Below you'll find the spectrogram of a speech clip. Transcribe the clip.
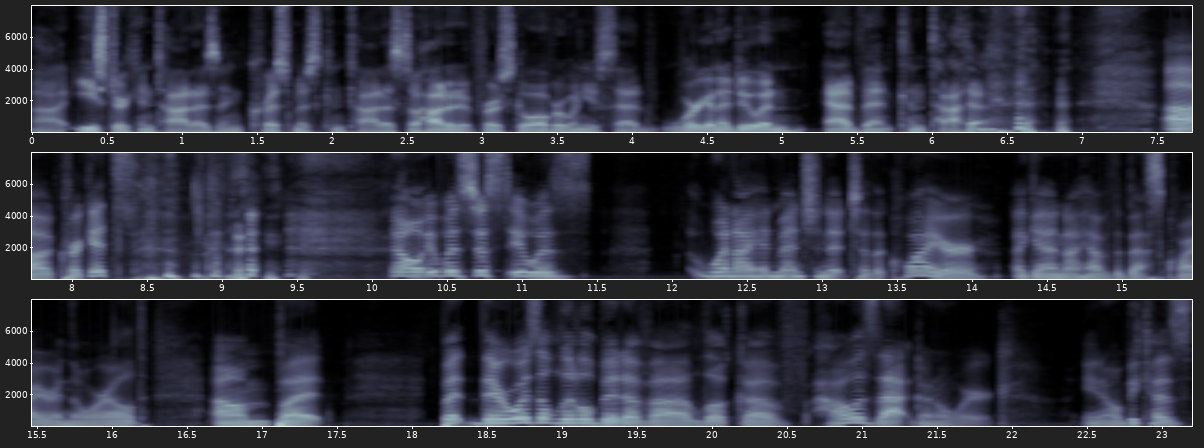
uh, Easter cantatas and Christmas cantatas. So, how did it first go over when you said, we're going to do an Advent cantata? uh, crickets. no, it was just, it was when I had mentioned it to the choir. Again, I have the best choir in the world. Um, but but there was a little bit of a look of how is that going to work? You know because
